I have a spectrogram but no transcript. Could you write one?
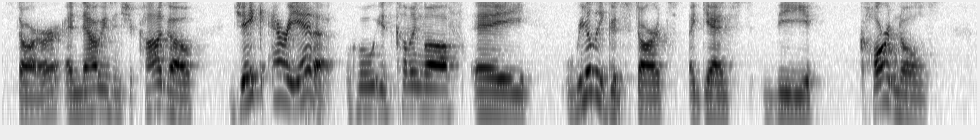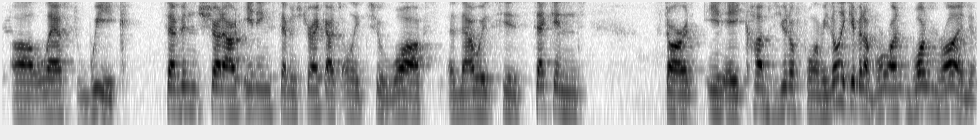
starter, and now he's in Chicago. Jake Arrieta, who is coming off a really good start against the Cardinals uh, last week. Seven shutout innings, seven strikeouts, only two walks, and that was his second start in a Cubs uniform. He's only given up one run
